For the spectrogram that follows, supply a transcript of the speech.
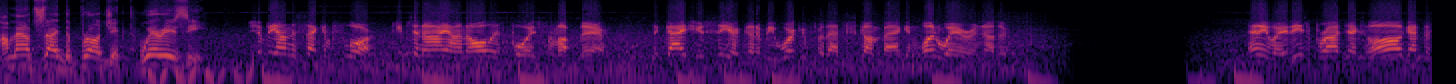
I'm outside the project. Where is he? Should be on the second floor. Keeps an eye on all his boys from up there. The guys you see are gonna be working for that scumbag in one way or another. Anyway, these projects all got the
